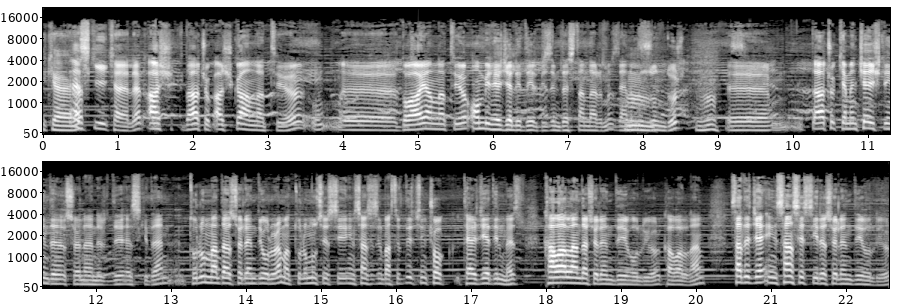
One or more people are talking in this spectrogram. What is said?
hikayeler. Eski hikayeler aşk daha çok aşkı anlatıyor. Um, e, doğayı anlatıyor. 11 hecelidir bizim destanlarımız. Yani Hmm. uzundur. E, daha çok kemençe eşliğinde söylenirdi eskiden. Tulumla da söylendiği olur ama tulumun sesi insan sesini bastırdığı için çok tercih edilmez. Kavallan da söylendiği oluyor. Kavallan. Sadece insan sesiyle söylendiği oluyor.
